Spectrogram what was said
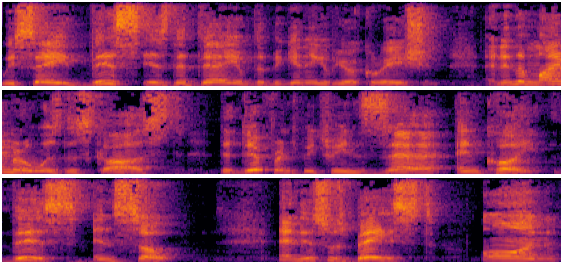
we say this is the day of the beginning of your creation. And in the Maimer was discussed the difference between ze and koi, this and so. And this was based on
